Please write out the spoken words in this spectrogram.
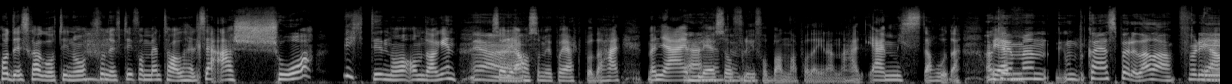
Og det skal gå til noe fornuftig, for mental helse er så viktig nå om dagen. Ja, Sorry, jeg har så mye på hjertet på det her, men jeg ble så fly forbanna på de greiene her. Jeg mista hodet. Ok, jeg, men Kan jeg spørre deg, da? Fordi Ja.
